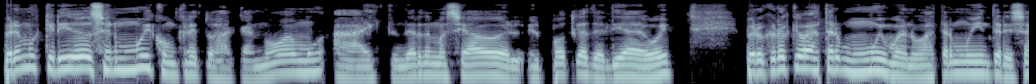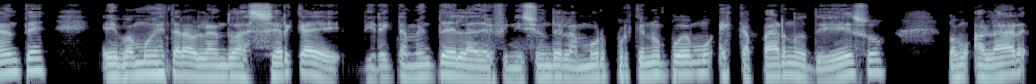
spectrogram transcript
Pero hemos querido ser muy concretos acá. No vamos a extender demasiado el podcast del día de hoy, pero creo que va a estar muy bueno, va a estar muy interesante. Eh, vamos a estar hablando acerca de, directamente de la definición del amor, porque no podemos escaparnos de eso. Vamos a hablar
